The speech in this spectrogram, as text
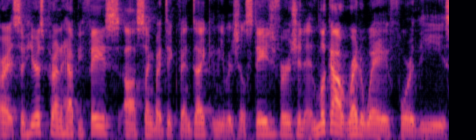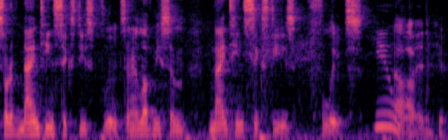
all right. So here's "Put on a Happy Face," uh, sung by Dick Van Dyke in the original stage version, and look out right away for the sort of 1960s flutes. And I love me some 1960s flutes. You Uh, would. here.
